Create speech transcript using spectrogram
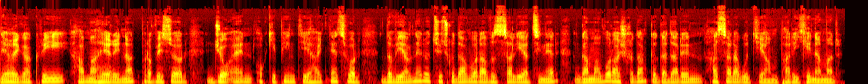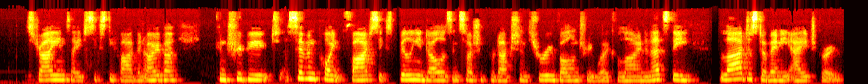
Դերեկակրի համահեղինակ պրոֆեսոր Ջոեն Օկիպինտի հայտնեց, որ դվյալները ցույց կտան, որ ավսալիացիներ գամավոր աշխատանք կգադարեն հասարակության բարիքին համար։ Australians aged 65 and over contribute $7.56 billion in social production through voluntary work alone, and that's the largest of any age group.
